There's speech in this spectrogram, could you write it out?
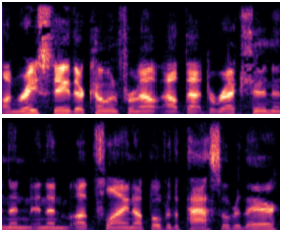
On race day, they're coming from out, out that direction and then, and then up flying up over the pass over there.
